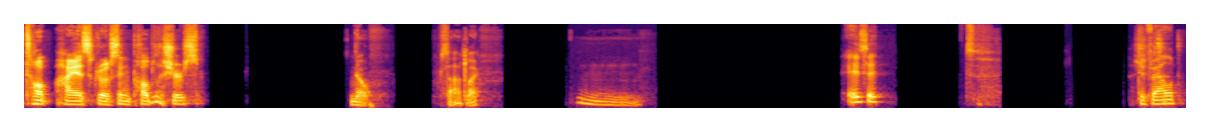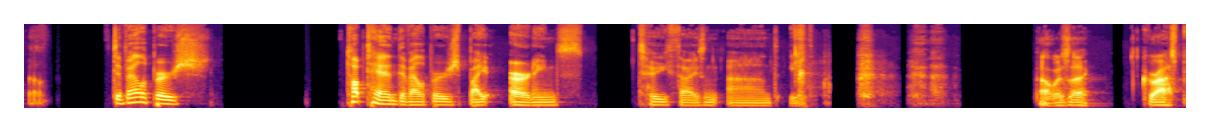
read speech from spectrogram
Top highest grossing publishers. No, sadly. Hmm. Is it I should say Develop- develop- developers? Top 10 developers by earnings 2008. That was a grasp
